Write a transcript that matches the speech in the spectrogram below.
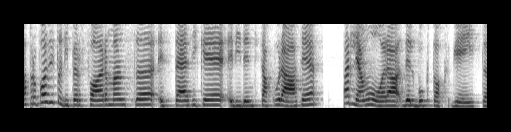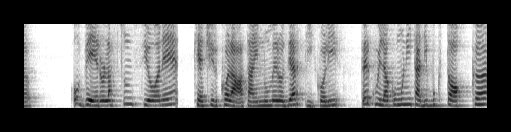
A proposito di performance, estetiche ed identità curate, parliamo ora del BookTok Gate ovvero l'assunzione che è circolata in numerosi articoli per cui la comunità di BookTok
